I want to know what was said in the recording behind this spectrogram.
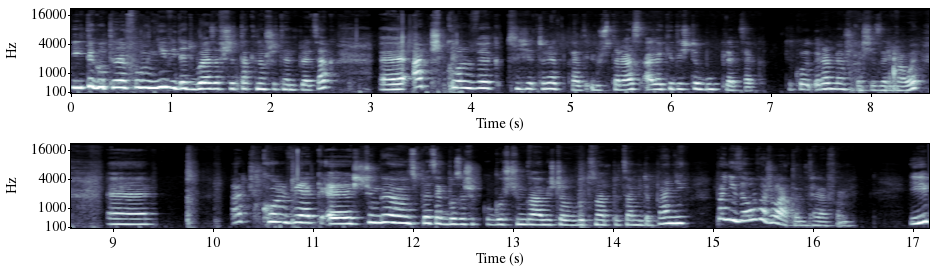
i tego telefonu nie widać, bo ja zawsze tak noszę ten plecak. E, aczkolwiek, w sensie torebka już teraz, ale kiedyś to był plecak. Tylko ramionczka się zerwały. E, aczkolwiek e, ściągając plecak, bo za szybko go ściągałam jeszcze obrócona plecami do pani, pani zauważyła ten telefon. I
